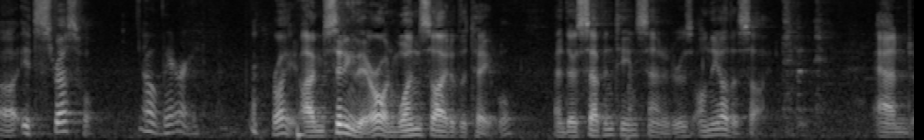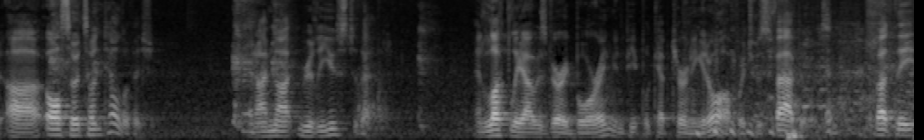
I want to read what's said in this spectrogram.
Uh, it's stressful, Oh, very. right? I'm sitting there on one side of the table, and there's 17 senators on the other side, and uh, also it's on television, and I'm not really used to that. And luckily, I was very boring, and people kept turning it off, which was fabulous. But the,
